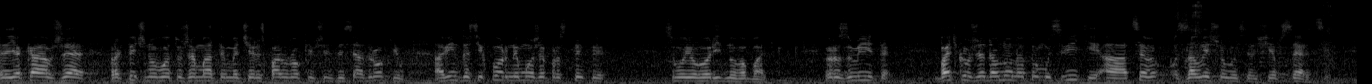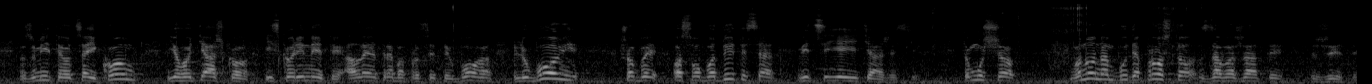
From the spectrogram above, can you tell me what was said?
е, яка вже практично от уже матиме через пару років 60 років, а він до сих пор не може простити свого рідного батька. Ви розумієте? Батько вже давно на тому світі, а це залишилося ще в серці. Розумієте, оцей ком його тяжко іскорінити, але треба просити Бога любові, щоб освободитися від цієї тяжесті. Тому що воно нам буде просто заважати жити.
